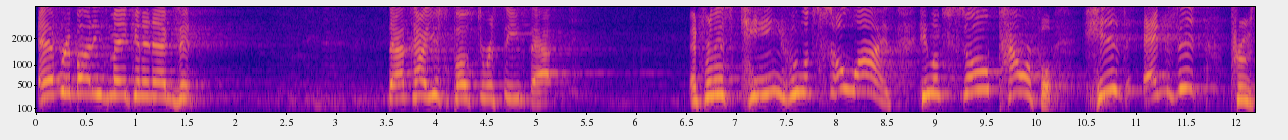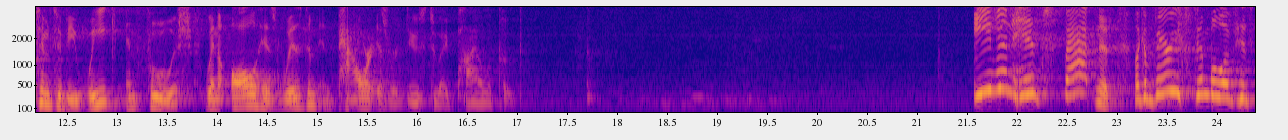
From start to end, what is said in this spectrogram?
Everybody's making an exit. That's how you're supposed to receive that. And for this king who looked so wise, he looked so powerful, his exit proves him to be weak and foolish when all his wisdom and power is reduced to a pile of poop. Even his fatness, like a very symbol of his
